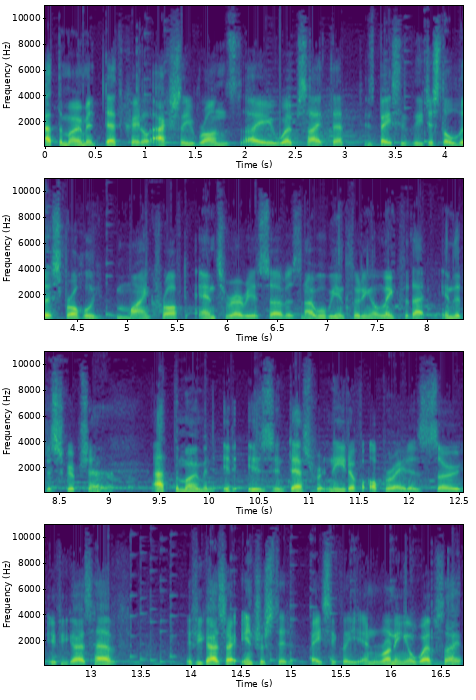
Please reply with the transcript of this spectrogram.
at the moment, Death Cradle actually runs a website that is basically just a list for all Minecraft and Terraria servers, and I will be including a link for that in the description. At the moment, it is in desperate need of operators. So if you guys have, if you guys are interested, basically, in running a website,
